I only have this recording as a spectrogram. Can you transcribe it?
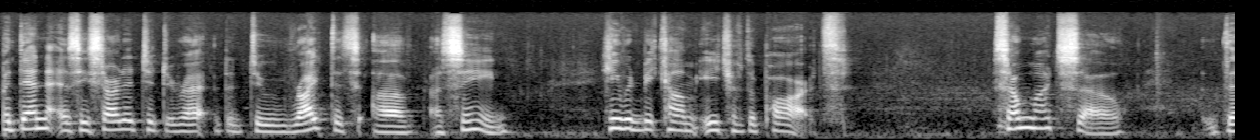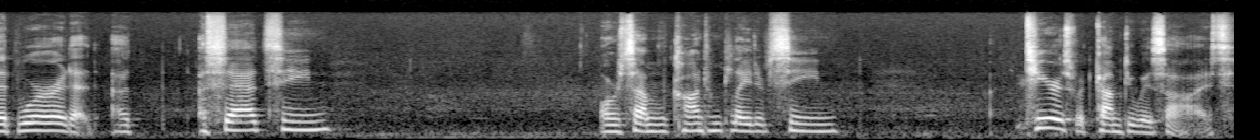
But then, as he started to, direct, to write this, uh, a scene, he would become each of the parts. So much so that were it a, a, a sad scene or some contemplative scene, tears would come to his eyes.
